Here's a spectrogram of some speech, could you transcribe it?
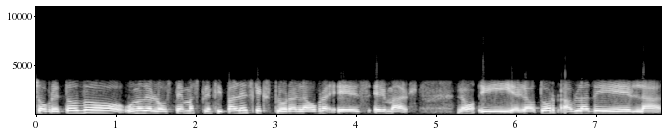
sobre todo, uno de los temas principales que explora la obra es el mar. ¿no? Y el autor habla de la,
